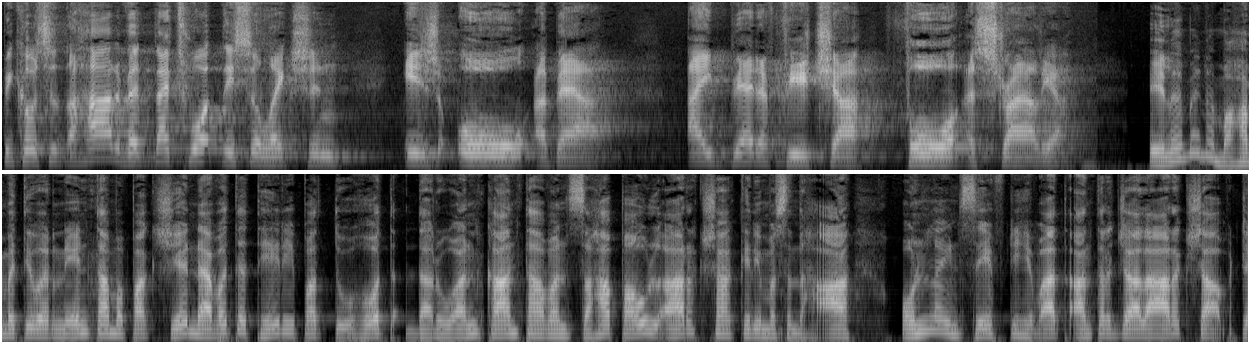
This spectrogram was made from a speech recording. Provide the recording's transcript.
Because at the heart of it, that's what this election is all about a better future for Australia. එළමෙන මහමැතිවරණයෙන් තම පක්ෂය නැවත තේරිපත් වූ හොත් දරුවන් කාන්තාවන් සහ පවුල් ආරක්ෂා කිරීම සඳහා ඔන්ලයින් සේෆ්ටි හෙවත් අන්තර්ජාල ආරක්ෂාවට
